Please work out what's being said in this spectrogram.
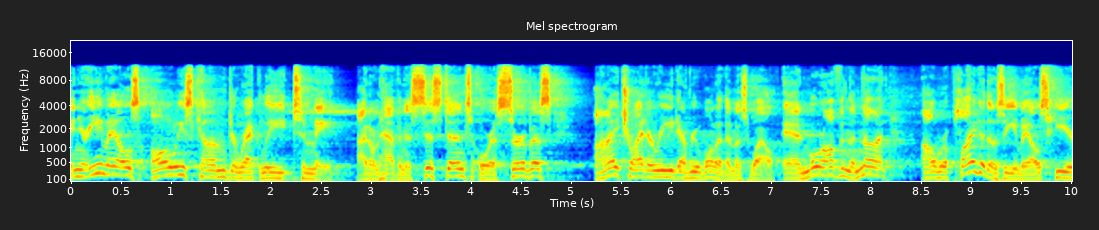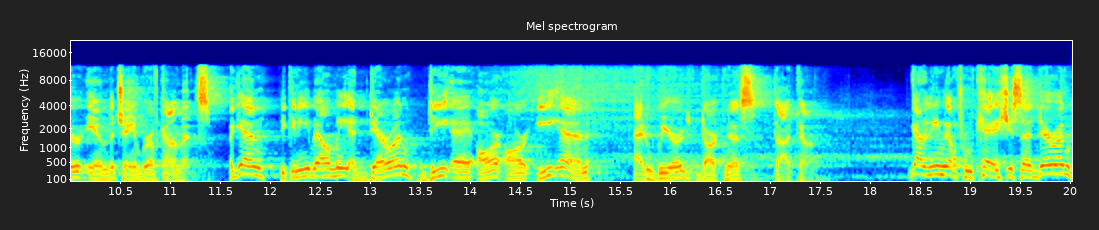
And your emails always come directly to me. I don't have an assistant or a service. I try to read every one of them as well, and more often than not, I'll reply to those emails here in the Chamber of Comments. Again, you can email me at Darren, D-A-R-R-E-N, at WeirdDarkness.com. Got an email from Kay. She said, Darren,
